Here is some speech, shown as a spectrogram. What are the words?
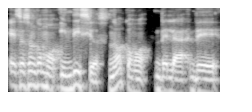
esos son como indicios, ¿no? Como de, la, de,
